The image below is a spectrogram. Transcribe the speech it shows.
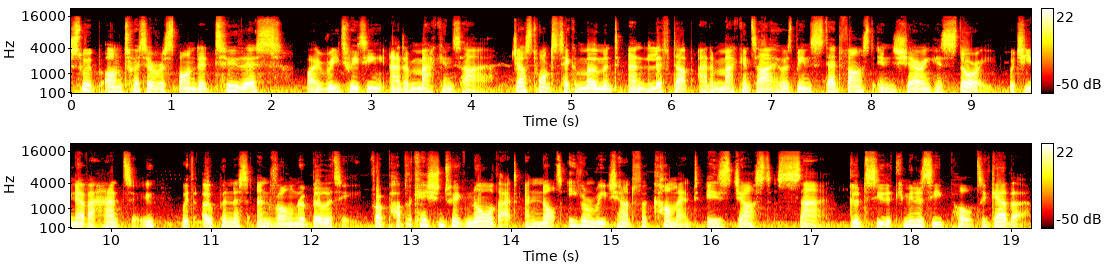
Swoop on Twitter responded to this by retweeting Adam McIntyre. Just want to take a moment and lift up Adam McIntyre, who has been steadfast in sharing his story, which he never had to, with openness and vulnerability. For a publication to ignore that and not even reach out for comment is just sad. Good to see the community pulled together.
